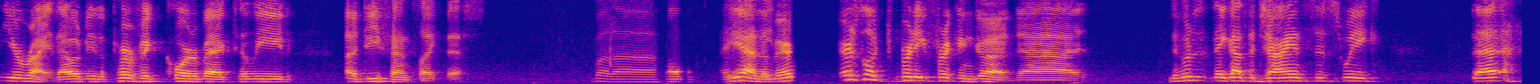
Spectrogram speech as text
You're right. That would be the perfect quarterback to lead a defense like this. But uh, Yeah, Yeah, I the mean- Bears, Bears looked pretty freaking good. Uh, who they got the Giants this week. That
